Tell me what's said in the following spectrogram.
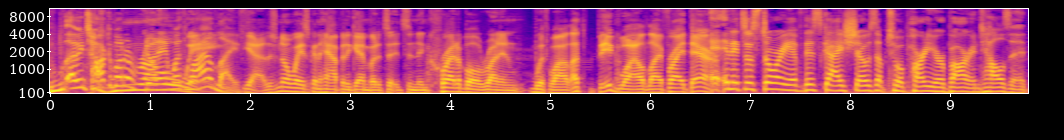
I mean, talk about a run in with way. wildlife. Yeah, there's no way it's going to happen again. But it's a, it's an incredible run in with wild. That's big wildlife right there. And it's a story if this guy shows up to a party or bar and tells it.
